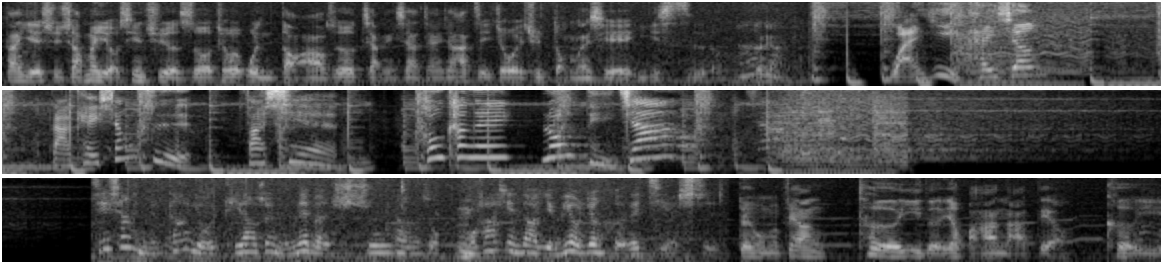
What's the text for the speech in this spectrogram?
但也许小妹有兴趣的时候就会问到啊，老师就讲一下讲一下，他自己就会去懂那些意思了。对，玩意开箱，打开箱子。发现好康诶，拢底家。其实像你们刚刚有提到说，你们那本书当中，我发现到也没有任何的解释。对，我们非常特意的要把它拿掉，刻意。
